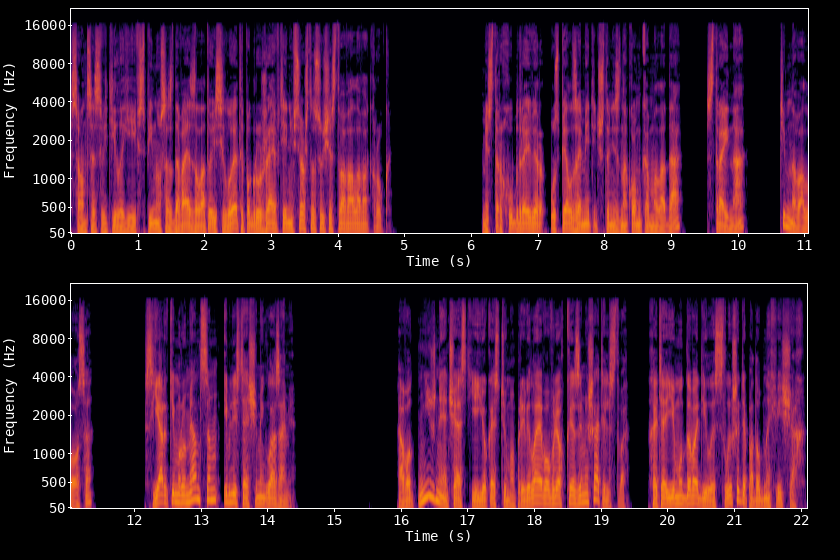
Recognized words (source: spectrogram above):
Солнце светило ей в спину, создавая золотой силуэт и погружая в тень все, что существовало вокруг. Мистер Хубдрайвер успел заметить, что незнакомка молода, стройна, темноволоса, с ярким румянцем и блестящими глазами. А вот нижняя часть ее костюма привела его в легкое замешательство, хотя ему доводилось слышать о подобных вещах.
